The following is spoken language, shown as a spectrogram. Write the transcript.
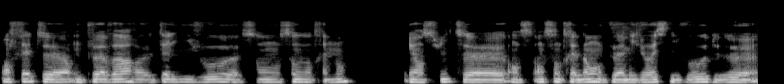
en fait, euh, on peut avoir euh, tel niveau sans, sans entraînement. Et ensuite, en, en s'entraînant, on peut améliorer ce niveau de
